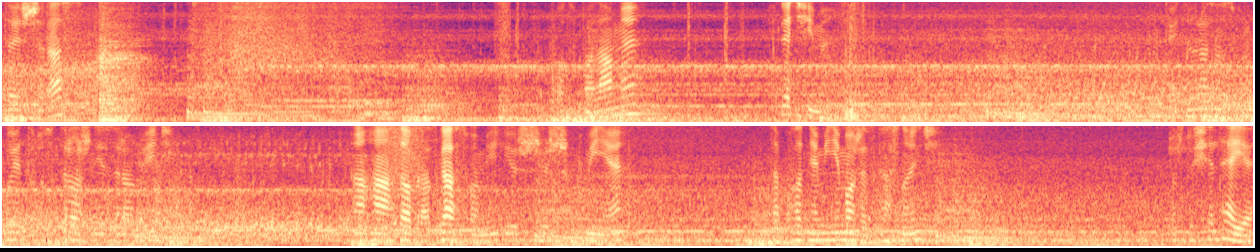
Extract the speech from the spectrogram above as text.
Okej, to jeszcze raz. Odpalamy. I lecimy. Okej, tym razem spróbuję to ostrożnie zrobić. Aha, dobra, zgasło mi. Już, już kminie. Ta pochodnia mi nie może zgasnąć. Po prostu się leje.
